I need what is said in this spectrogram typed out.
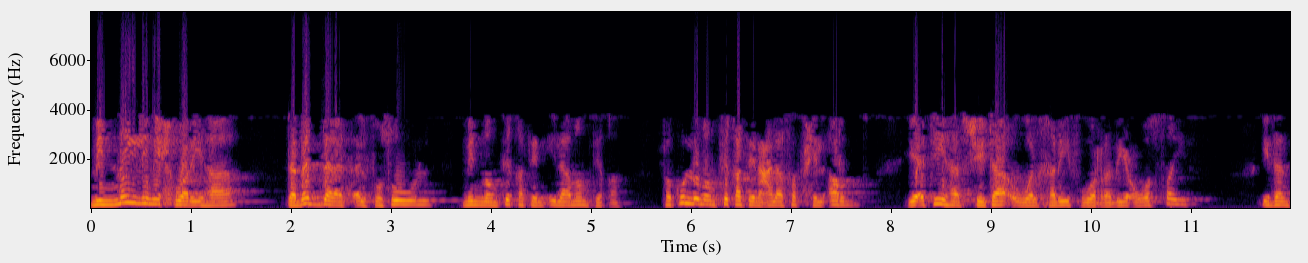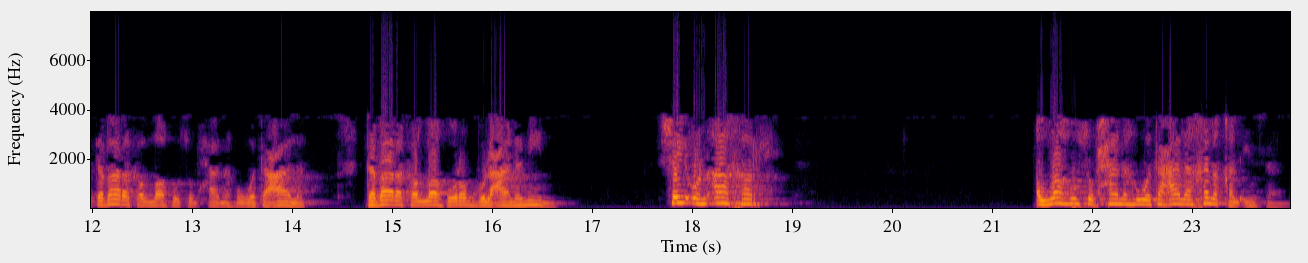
من ميل محورها تبدلت الفصول من منطقة إلى منطقة فكل منطقة على سطح الأرض يأتيها الشتاء والخريف والربيع والصيف. إذا تبارك الله سبحانه وتعالى تبارك الله رب العالمين. شيء آخر الله سبحانه وتعالى خلق الإنسان.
